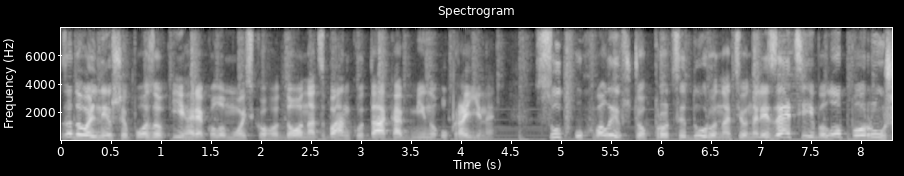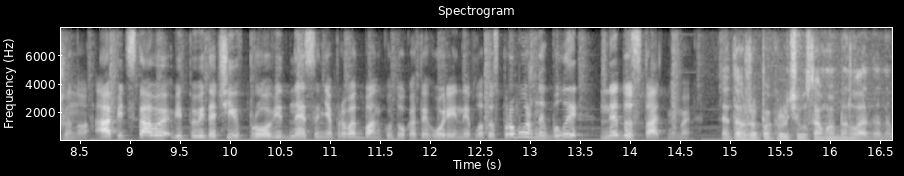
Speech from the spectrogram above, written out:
задовольнивши позов Ігоря Коломойського до Нацбанку та Кабміну України. Суд ухвалив, що процедуру націоналізації було порушено, а підстави відповідачів про віднесення Приватбанку до категорії неплатоспроможних були недостатніми. Уже покруче у самого Бен Ладена.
